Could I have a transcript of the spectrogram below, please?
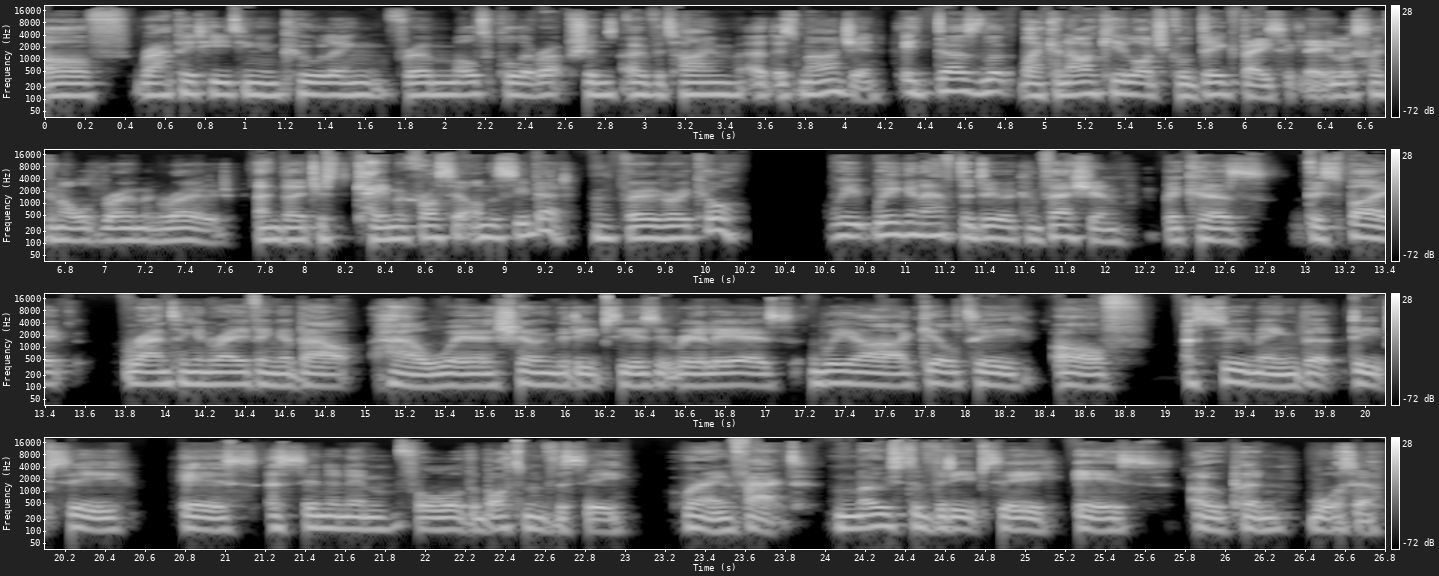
of rapid heating and cooling from multiple eruptions over time at this margin. It does look like an archaeological dig, basically. It looks like an old Roman road. And they just came across it on the seabed. Very, very cool we, we're going to have to do a confession because despite ranting and raving about how we're showing the deep sea as it really is, we are guilty of assuming that deep sea is a synonym for the bottom of the sea, where in fact most of the deep sea is open water.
